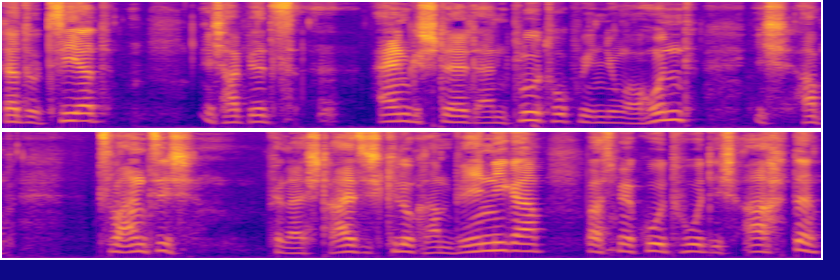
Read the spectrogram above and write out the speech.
reduziert. Ich habe jetzt eingestellt einen Blutdruck wie ein junger Hund. Ich habe 20, vielleicht 30 Kilogramm weniger, was mir gut tut. Ich achte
